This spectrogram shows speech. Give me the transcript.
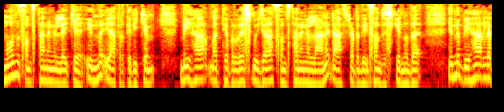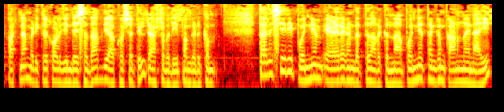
മൂന്ന് സംസ്ഥാനങ്ങളിലേക്ക് ഇന്ന് യാത്ര തിരിക്കും. ബീഹാർ മധ്യപ്രദേശ് ഗുജറാത്ത് സംസ്ഥാനങ്ങളിലാണ് രാഷ്ട്രപതി സന്ദർശിക്കുന്നത്. ഇന്ന് ബീഹാറിലെ പട്ന മെഡിക്കൽ കോളേജിന്റെ ശതാബ്ദി ആഘോഷത്തിൽ രാഷ്ട്രപതി പങ്കെടുക്കും. തലശ്ശേരി പൊന്നം ഏഴരകണ്ടത്ത് നടക്കുന്ന പൊന്യത്തങ്കം കാണുന്നതിനായി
